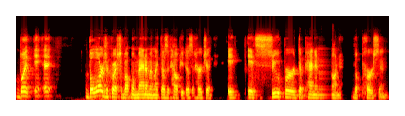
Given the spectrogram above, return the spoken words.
but it, it, the larger question about momentum and like, does it help you? Does it hurt you? It it's super dependent on the person.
